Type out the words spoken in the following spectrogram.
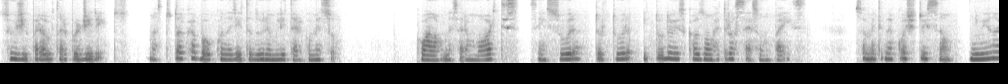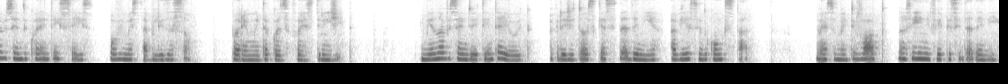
surgiu para lutar por direitos, mas tudo acabou quando a ditadura militar começou. Com ela começaram mortes, censura, tortura e tudo isso causou um retrocesso no país. Somente na Constituição, de 1946, houve uma estabilização, porém muita coisa foi restringida. Em 1988, acreditou-se que a cidadania havia sido conquistada. Mas somente voto não significa cidadania.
